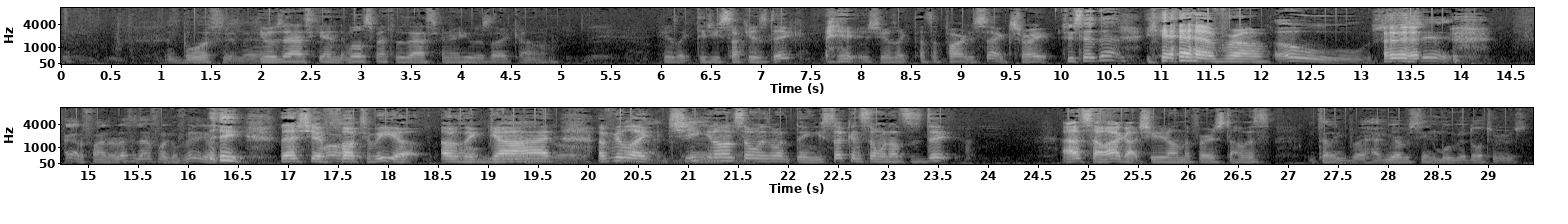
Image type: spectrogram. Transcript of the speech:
That's bullshit, man. He was asking Will Smith was asking her. He was like, um, he was like, "Did you suck his dick?" She was like, "That's a part of sex, right?" she said that? Yeah, bro. Oh, shit. I gotta find the rest of that fucking video. that shit Fuck. fucked me up. I was Oh, like, God. bro. I feel God like cheating damn. on someone is one thing. You sucking someone else's dick. That's how I got cheated on the first time. Was I'm telling you, bro. Have you ever seen the movie Adulterers?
